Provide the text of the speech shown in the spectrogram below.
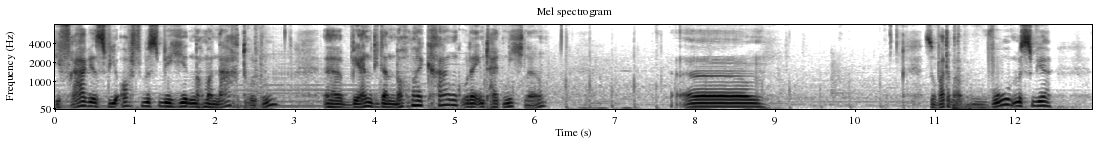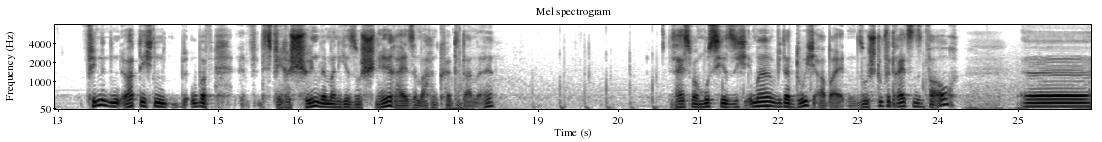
Die Frage ist, wie oft müssen wir hier nochmal nachdrücken? Äh, werden die dann nochmal krank oder eben halt nicht, ne? Ähm so, warte mal. Wo müssen wir... Finde den örtlichen Oberf... Das wäre schön, wenn man hier so Schnellreise machen könnte dann, ne? Das heißt, man muss hier sich immer wieder durcharbeiten. So, Stufe 13 sind wir auch. Äh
